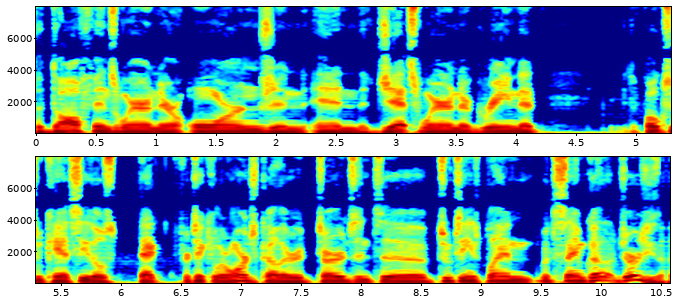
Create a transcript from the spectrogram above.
the Dolphins wearing their orange and and the Jets wearing their green. That the folks who can't see those that particular orange color, it turns into two teams playing with the same color jerseys on.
